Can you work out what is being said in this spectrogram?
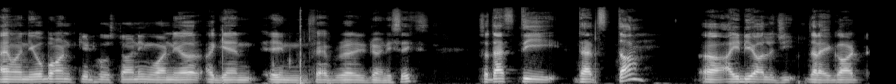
I'm a newborn kid who's turning one year again in February 26th. So that's the, that's the, uh, ideology that I got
